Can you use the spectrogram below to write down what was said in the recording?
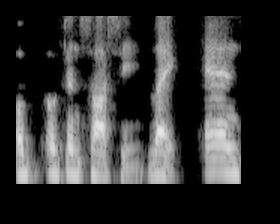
Obdensasi Lake. And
